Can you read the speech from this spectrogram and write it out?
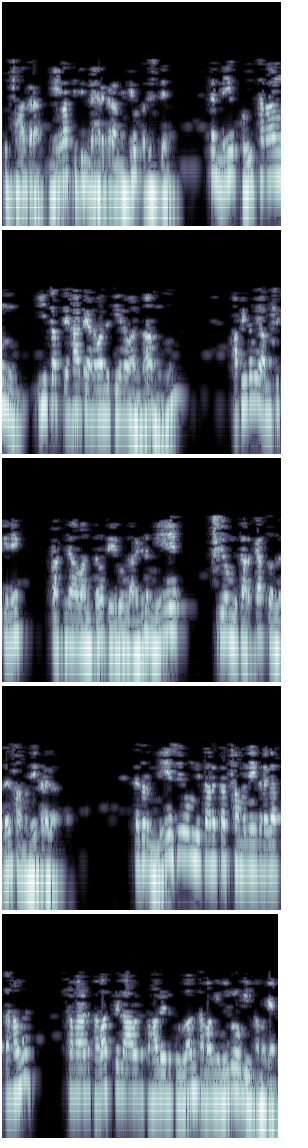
උත්සාහ කරන්න. මේවත් ඉතින් බැහැර කරන්න කියලා උපදෙස් දෙනවා. දැන් මේ කොයිතරම් ඊටත් එහාට යනවාද කියනවා නම් අපි හිතමු යම්සි කෙනෙක් ප්‍රඥාවන්තව තේරුම් අරගෙන මේ සියුම් විතරකත් ඔන්න දැන් සමනය කරගත්තා. එතකොට මේ සියුම් විතරකත් සමනය කරගත්තාම සමාජයට තවත් වෙලාවකට පහළ වෙන්න පුළුවන් තමන්ගේ නිරෝගීකම ගැන.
